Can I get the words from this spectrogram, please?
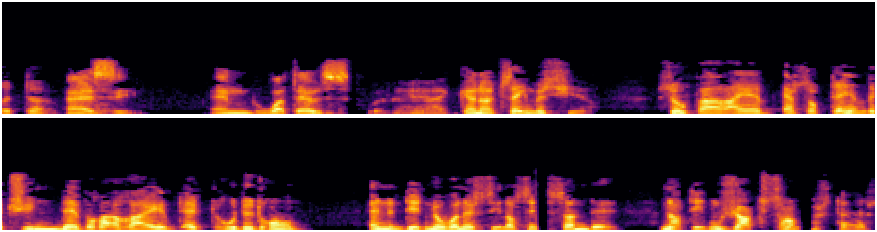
returned. I see. And what else? Well, I cannot say, monsieur. So far, I have ascertained that she never arrived at Rue des Drômes. And indeed, no one has seen her since Sunday. Not even Jacques Saint-Eustache.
